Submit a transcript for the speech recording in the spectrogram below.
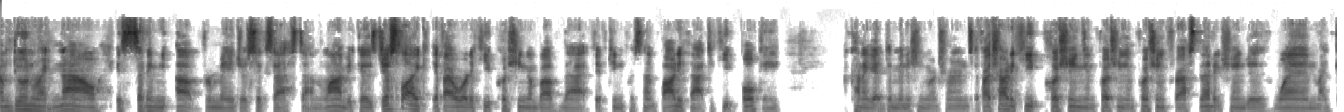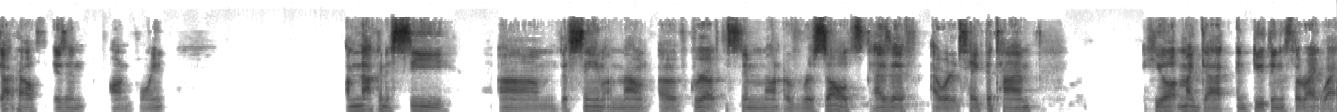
I'm doing right now is setting me up for major success down the line. Because just like if I were to keep pushing above that 15% body fat to keep bulking, I kind of get diminishing returns. If I try to keep pushing and pushing and pushing for aesthetic changes when my gut health isn't on point, I'm not going to see um, the same amount of growth, the same amount of results as if I were to take the time, heal up my gut, and do things the right way.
